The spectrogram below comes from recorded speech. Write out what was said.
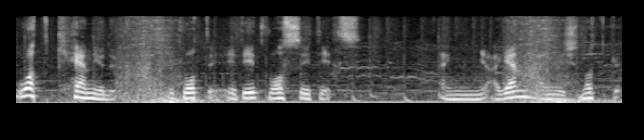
what can you do? It what it, it was, it is. And again, English not good.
